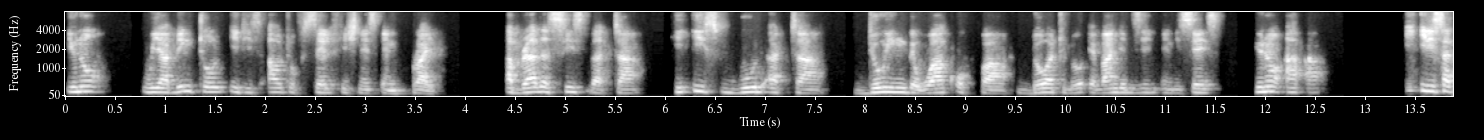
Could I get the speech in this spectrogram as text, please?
you know, we are being told it is out of selfishness and pride. A brother sees that uh, he is good at uh, doing the work of door to door evangelism, and he says, you know, uh, uh, it is a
